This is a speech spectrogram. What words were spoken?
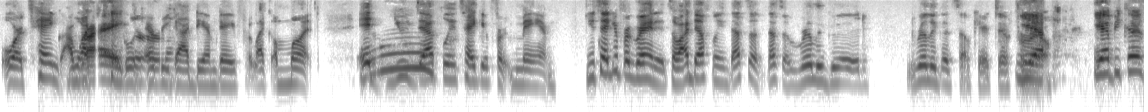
or Tangle. I watch right, Tangle every goddamn day for like a month. It Ooh. you definitely take it for man you take it for granted. So I definitely that's a that's a really good, really good self care tip. yeah. Real. Yeah, because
